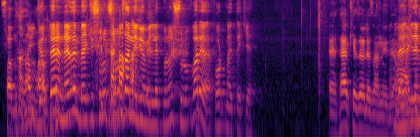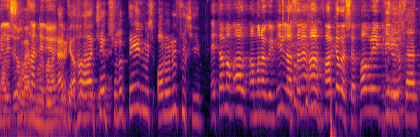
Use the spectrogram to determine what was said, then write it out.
Satıcıdan mı aldın? Götleren nereden? Belki şulup şulup zannediyor millet bunu. Şulup var ya Fortnite'daki. Evet herkes öyle zannediyor. Belki de millet falan zannediyor. Herkes ha chat şulup değilmiş. Ananı sikeyim. E tamam al amına koyayım. İlla sana al arkadaşlar. Powerade Bir düşüyorum. insan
